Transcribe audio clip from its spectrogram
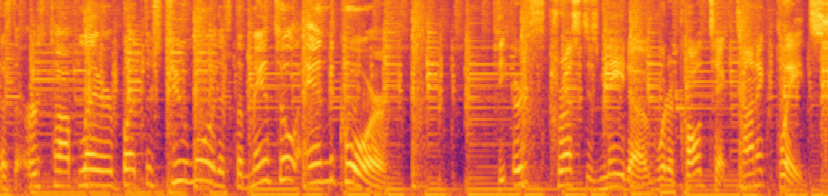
That's the Earth's top layer, but there's two more that's the mantle and the core. The Earth's crust is made of what are called tectonic plates.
